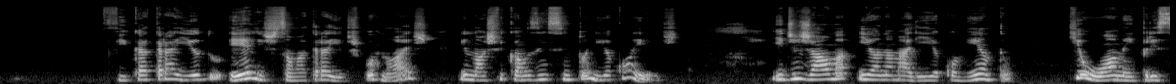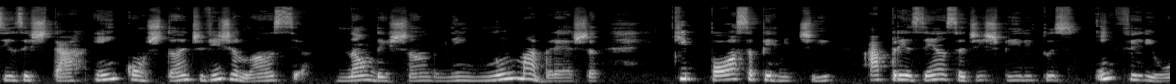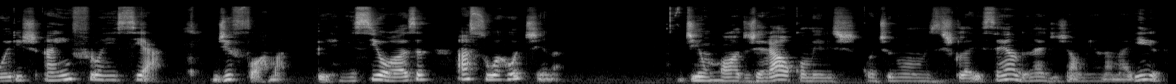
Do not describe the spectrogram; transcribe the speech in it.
fica atraído, eles são atraídos por nós e nós ficamos em sintonia com eles. E Djalma e Ana Maria comentam que o homem precisa estar em constante vigilância, não deixando nenhuma brecha que possa permitir a presença de espíritos inferiores a influenciar de forma perniciosa a sua rotina. De um modo geral, como eles continuam nos esclarecendo, né, de Jaume e Ana Maria,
